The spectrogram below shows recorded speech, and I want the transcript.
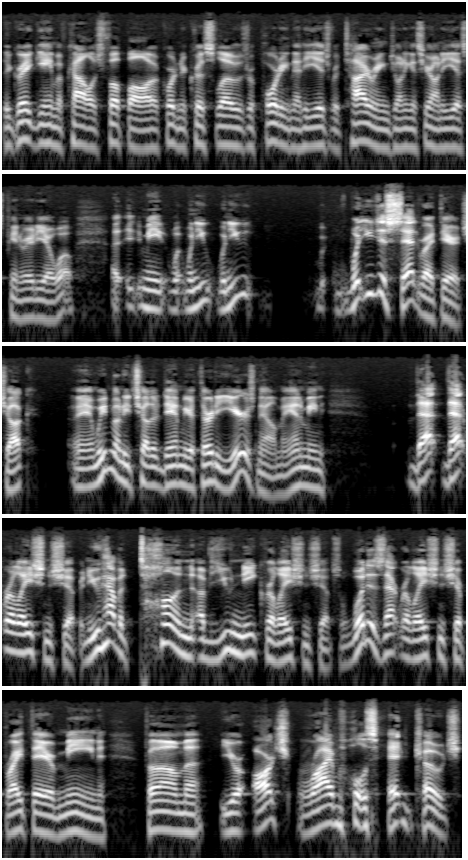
the great game of college football. According to Chris Low's reporting that he is retiring, joining us here on ESPN Radio. Well, I mean, when you when you what you just said right there, Chuck, and we've known each other damn near 30 years now, man. I mean, that that relationship, and you have a ton of unique relationships. What does that relationship right there mean from your arch rival's head coach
